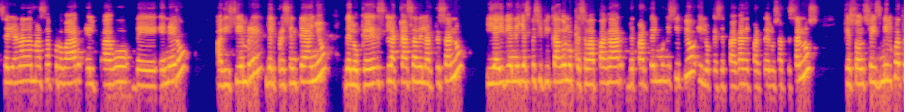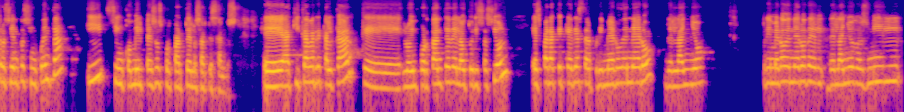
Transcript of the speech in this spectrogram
sería nada más aprobar el pago de enero a diciembre del presente año de lo que es la Casa del Artesano y ahí viene ya especificado lo que se va a pagar de parte del municipio y lo que se paga de parte de los artesanos, que son 6.450 y 5,000 pesos por parte de los artesanos. Eh, aquí cabe recalcar que lo importante de la autorización es para que quede hasta el primero de enero del año primero de enero del, del, año 2000,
